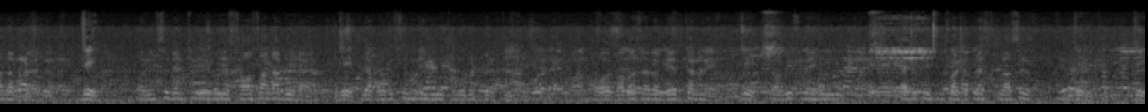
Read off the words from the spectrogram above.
साल जी। और इंसिडेंटली ये सौ साल भी है। जी। जब भगत सिंह ने यूथ मूवमेंट बिल्ड की और बाबा साहब अंबेडकर ने जी। चौबीस में ही एजुकेशन फॉर डिप्रेस क्लासेस जी। जी।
